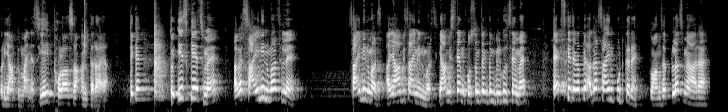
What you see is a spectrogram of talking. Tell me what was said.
और यहाँ पे माइनस यही थोड़ा सा अंतर आया, ठीक है? तो इस केस में अगर साइन इनवर्स लें साइन इनवर्स यहाँ भी साइन इनवर्स यहाँ भी सेम क्वेश्चन तो एकदम बिल्कुल सेम है। एक्स के जगह पे अगर साइन पुट करें तो आंसर प्लस में आ रहा है।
